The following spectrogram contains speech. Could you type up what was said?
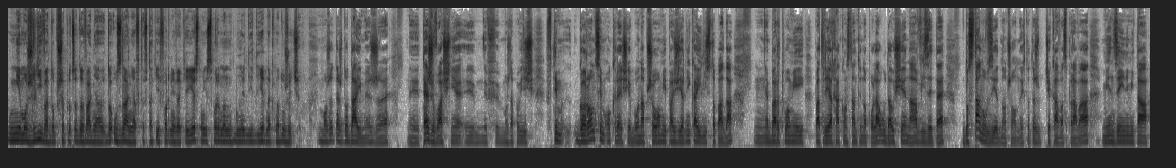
niemożliwa do przeprocedowania, do uznania w, te, w takiej formie, w jakiej jest, no jest sporym jednak nadużyciem. Może też dodajmy, że też właśnie, w, można powiedzieć, w tym gorącym okresie, bo na przełomie października i listopada Bartłomiej, patriarcha Konstantynopola, udał się na wizytę do Stanów Zjednoczonych. To też ciekawa sprawa. Między innymi ta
